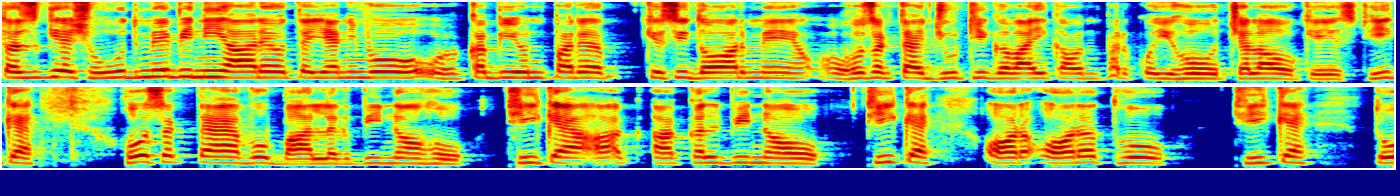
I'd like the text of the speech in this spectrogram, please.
तजकिया शहूद में भी नहीं आ रहे होते, यानी वो कभी उन पर किसी दौर में हो सकता है झूठी गवाही का उन पर कोई हो, चला हो केस, ठीक है? हो सकता है वो बालक भी ना हो, ठीक है? अकल भी ना हो, ठीक है? और औरत हो, ठीक है? तो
